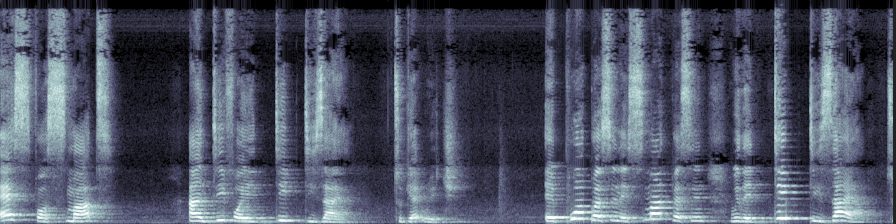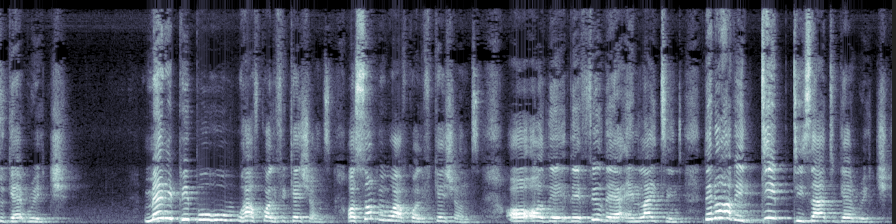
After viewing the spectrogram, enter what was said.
S for smart, and D for a deep desire to get rich. A poor person, a smart person with a deep desire to get rich. Many people who have qualifications, or some people have qualifications, or, or they, they feel they are enlightened, they don't have a deep desire to get rich.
